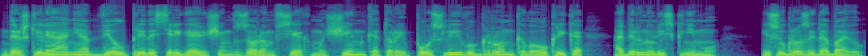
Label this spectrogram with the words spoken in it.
Дашкелиани обвел предостерегающим взором всех мужчин, которые после его громкого окрика обернулись к нему, и с угрозой добавил.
